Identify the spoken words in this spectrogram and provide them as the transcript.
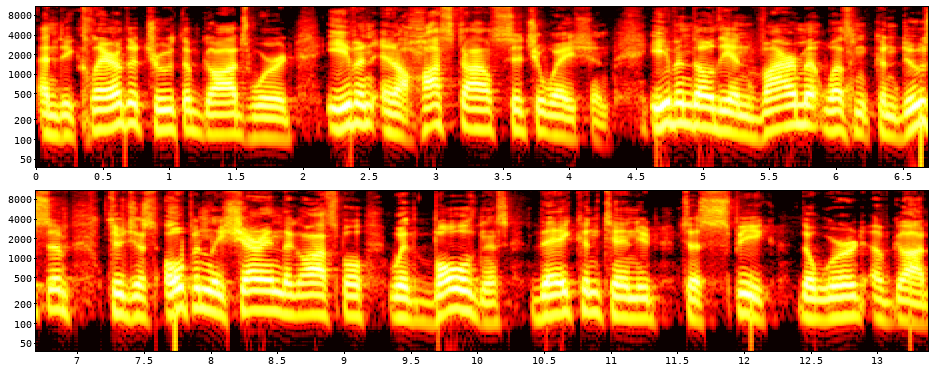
and declare the truth of God's word, even in a hostile situation. Even though the environment wasn't conducive to just openly sharing the gospel with boldness, they continued to speak the word of God.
